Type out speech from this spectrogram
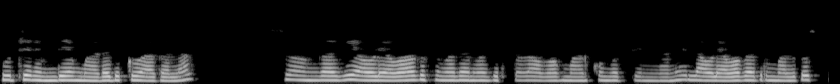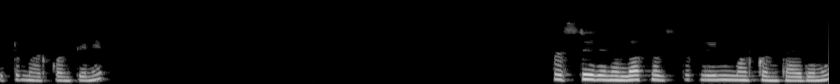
ಪೂಜೆ ನೆಮ್ಮದಿಯಾಗಿ ಮಾಡೋದಕ್ಕೂ ಆಗಲ್ಲ. ಸೊ ಹಂಗಾಗಿ ಅವಳು ಯಾವಾಗ ಸಮಾಧಾನವಾಗಿರ್ತಾಳೋ ಅವಾಗ ಮಾಡ್ಕೊಂಬರ್ತೀನಿ ನಾನು. ಇಲ್ಲ, ಅವಳು ಯಾವಾಗಾದರೂ ಮಲಗಿಸ್ಬಿಟ್ಟು ಮಾಡ್ಕೊತೀನಿ. ಫಸ್ಟ್ ಇದನ್ನೆಲ್ಲ ಫಸ್ಟು ಕ್ಲೀನ್ ಮಾಡ್ಕೊತಾ ಇದ್ದೀನಿ.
